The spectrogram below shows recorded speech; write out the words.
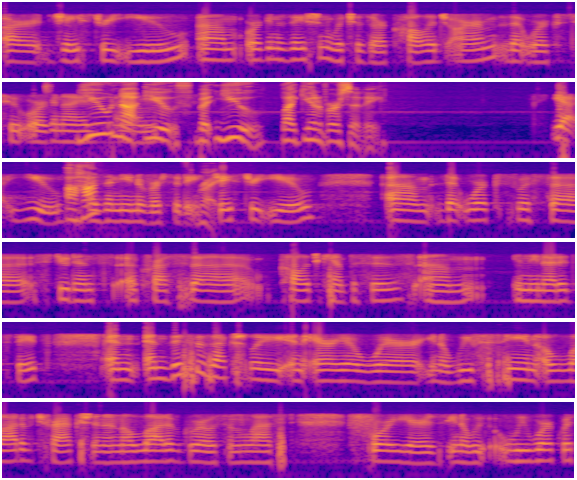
our J Street U um, organization, which is our college arm that works to organize. You, not um, youth, but you, like university. Yeah, U Uh-huh. as in university. Right. J Street U. Um, that works with uh, students across uh, college campuses um, in the United States, and and this is actually an area where you know we've seen a lot of traction and a lot of growth in the last four years. You know, we we work with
